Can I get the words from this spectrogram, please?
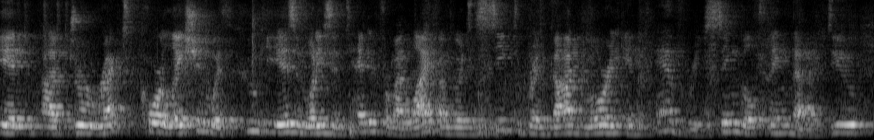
in a direct correlation with who He is and what He's intended for my life. I'm going to seek to bring God glory in every single thing that I do.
